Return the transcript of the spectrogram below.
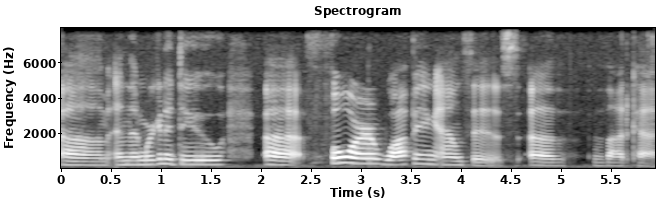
Um, and then we're gonna do uh, four whopping ounces of vodka.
